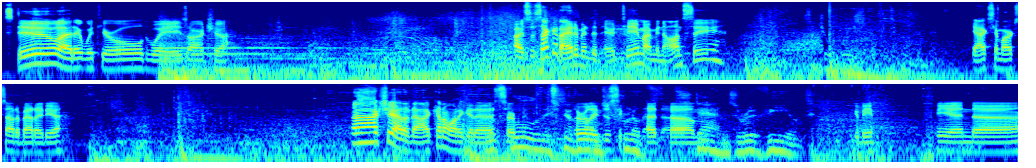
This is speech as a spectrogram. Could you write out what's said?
Still at it with your old ways, aren't you? Alright, so second item into their team, I mean, honestly, Yeah, Axiom Mark's not a bad idea. Uh, actually, I don't know. I kind of want to get a The Serpent. fullness Literally just to kill that, um, stands revealed. Give me. Me and, uh,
